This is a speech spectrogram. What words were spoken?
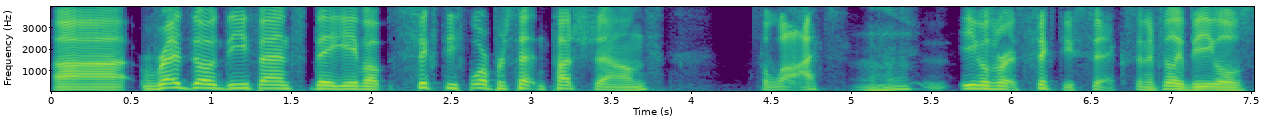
Uh, red zone defense, they gave up sixty four percent in touchdowns. It's a lot. Eagles were at sixty six, and I feel like the Eagles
